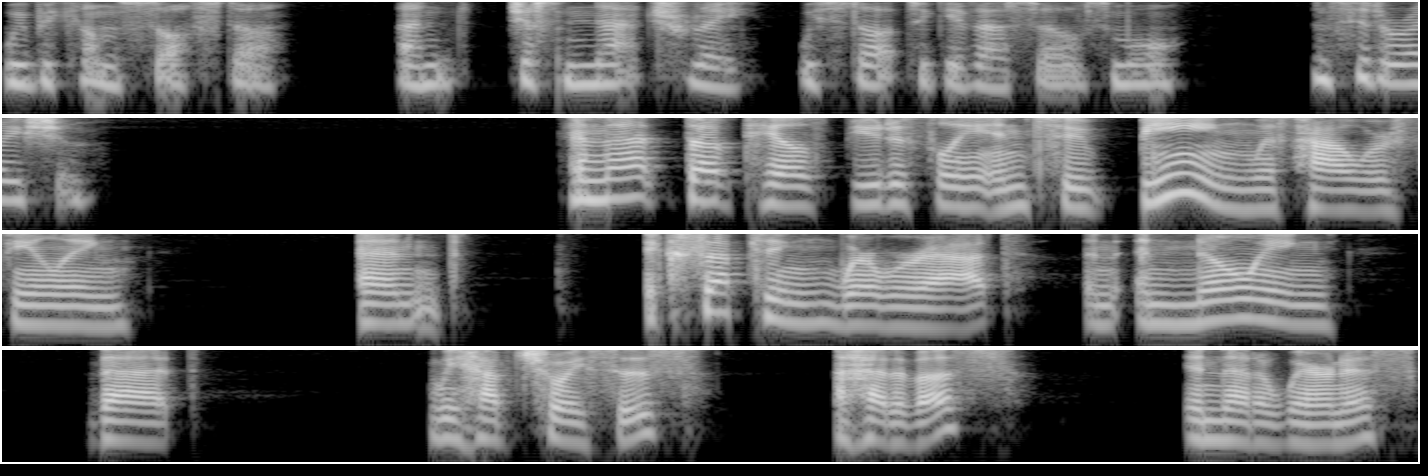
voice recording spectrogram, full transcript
we become softer, and just naturally we start to give ourselves more consideration. And that dovetails beautifully into being with how we're feeling and accepting where we're at and, and knowing that we have choices ahead of us in that awareness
